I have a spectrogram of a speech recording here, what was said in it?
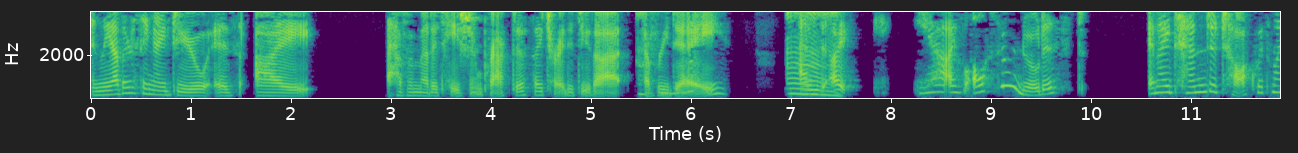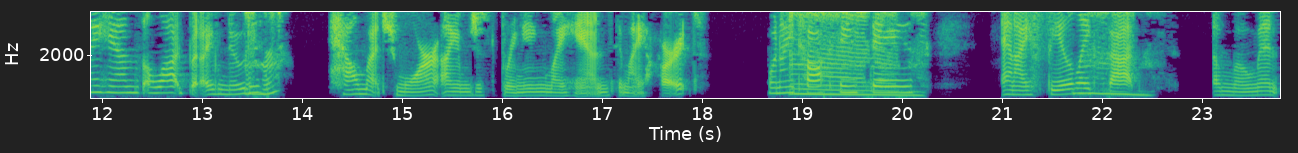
and the other thing I do is I have a meditation practice. I try to do that every day. Mm. And I, yeah, I've also noticed, and I tend to talk with my hands a lot, but I've noticed mm-hmm. how much more I am just bringing my hand to my heart when I talk mm. these days. And I feel like mm. that's a moment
